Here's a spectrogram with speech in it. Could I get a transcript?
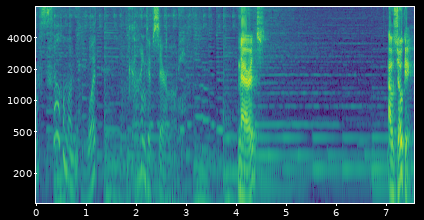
of ceremony. What kind of ceremony? Marriage? I was joking.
